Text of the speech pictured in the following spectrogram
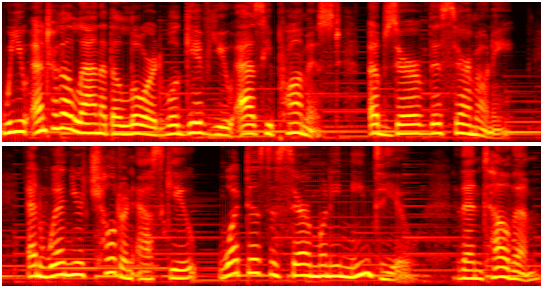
When you enter the land that the Lord will give you as he promised, observe this ceremony. And when your children ask you, What does this ceremony mean to you? then tell them,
